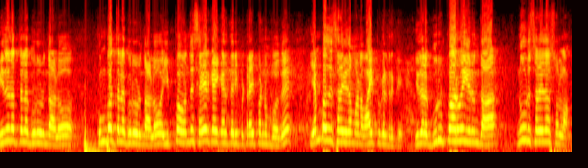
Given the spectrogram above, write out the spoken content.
மிதுனத்தில் குரு இருந்தாலோ கும்பத்தில் குரு இருந்தாலோ இப்போ வந்து செயற்கை கருத்தரிப்பு ட்ரை பண்ணும்போது எண்பது சதவீதமான வாய்ப்புகள் இருக்குது இதில் குரு பார்வை இருந்தால் நூறு சதவீதம் சொல்லலாம்.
